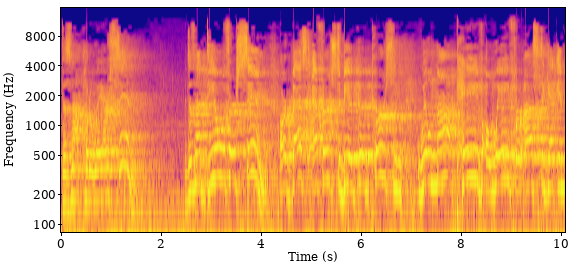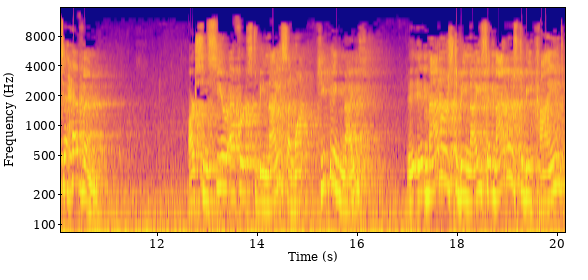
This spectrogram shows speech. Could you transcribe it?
does not put away our sin. It does not deal with our sin. Our best efforts to be a good person will not pave a way for us to get into heaven. Our sincere efforts to be nice, I want, keep being nice. It, it matters to be nice, it matters to be kind.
